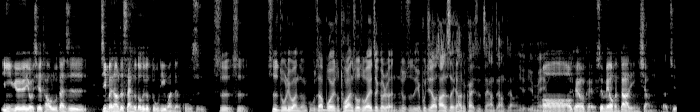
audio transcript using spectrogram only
隐隐约约有些套路，但是基本上这三个都是个独立完整故事。是是。是独立完整故事，他不会说突然说说，哎、欸，这个人就是也不知道他是谁，他就开始怎样怎样怎样，也也没有。哦，OK OK，所以没有很大的影响。了解。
